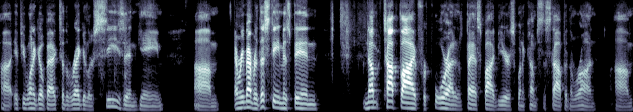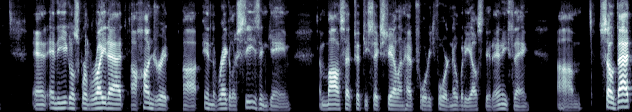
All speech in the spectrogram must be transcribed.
uh, if you want to go back to the regular season game. Um, and remember, this team has been number top five for four out of the past five years when it comes to stopping the run. Um, and and the Eagles were right at hundred uh, in the regular season game. And Miles had 56, Jalen had 44. Nobody else did anything. Um, so that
